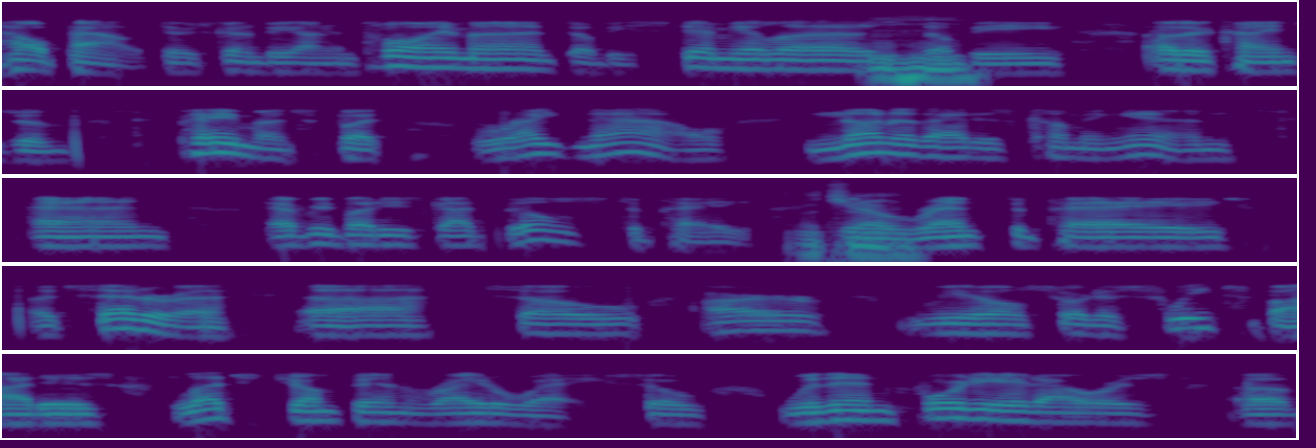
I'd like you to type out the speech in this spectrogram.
help out. There's going to be unemployment, there'll be stimulus, mm-hmm. there'll be other kinds of payments, but right now none of that is coming in, and everybody's got bills to pay. That's you right. know, rent to pay, etc. Uh, so our real sort of sweet spot is let's jump in right away. So within 48 hours of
